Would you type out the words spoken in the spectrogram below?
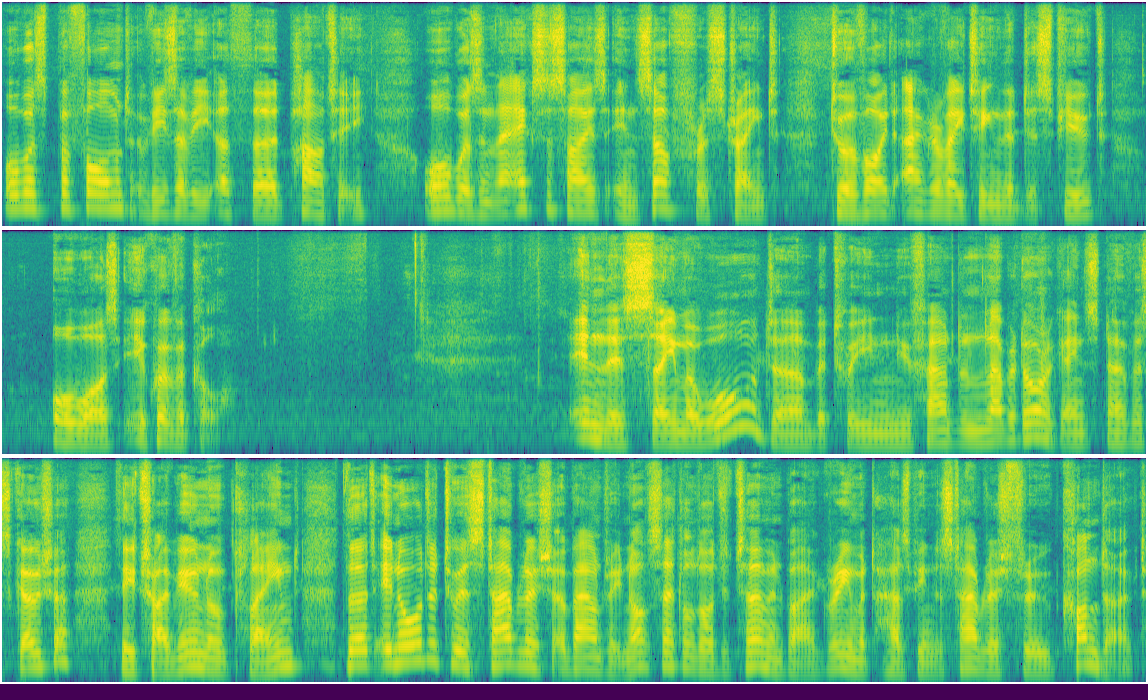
or was performed vis-à-vis -vis a third party, or was an exercise in self-restraint to avoid aggravating the dispute, or was equivocal? In this same award uh, between Newfoundland and Labrador against Nova Scotia, the tribunal claimed that in order to establish a boundary not settled or determined by agreement has been established through conduct,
